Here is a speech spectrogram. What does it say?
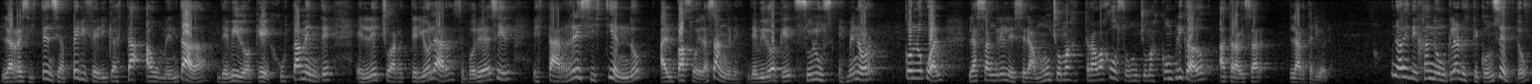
la resistencia periférica está aumentada debido a que justamente el lecho arteriolar, se podría decir, está resistiendo al paso de la sangre, debido a que su luz es menor, con lo cual la sangre le será mucho más trabajoso, mucho más complicado atravesar la arteriola. Una vez dejando en claro este concepto,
